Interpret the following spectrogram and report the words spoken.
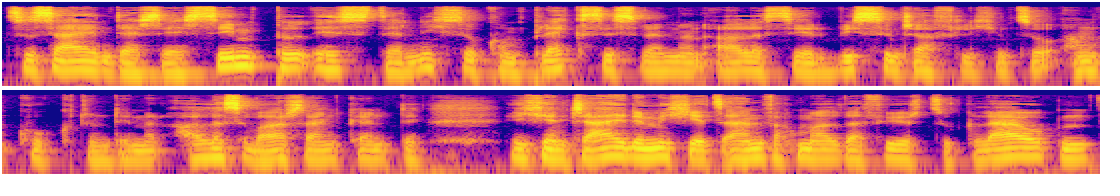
zu sein, der sehr simpel ist, der nicht so komplex ist, wenn man alles sehr wissenschaftlich und so anguckt und immer alles wahr sein könnte. Ich entscheide mich jetzt einfach mal dafür zu glauben,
